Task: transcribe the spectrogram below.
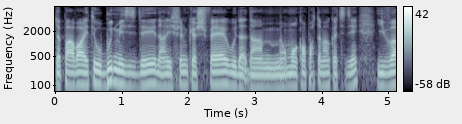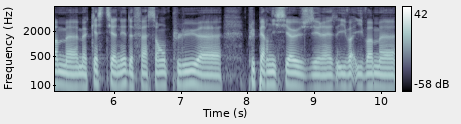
de pas avoir été au bout de mes idées dans les films que je fais ou dans mon, comportement au quotidien, il va me, questionner de façon plus, euh, plus pernicieuse, je dirais. Il va, il va, me,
